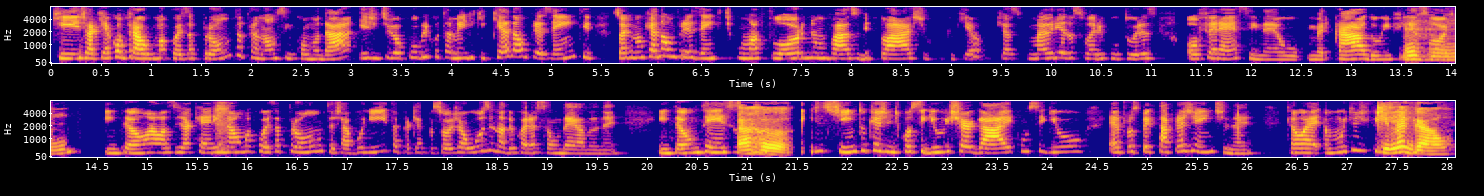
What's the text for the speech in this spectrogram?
que já quer comprar alguma coisa pronta para não se incomodar, e a gente vê o público também que quer dar um presente, só que não quer dar um presente, tipo uma flor num vaso de plástico, que, que a maioria das floriculturas oferecem, né? O mercado, enfim, as uhum. lojas. Então, elas já querem dar uma coisa pronta, já bonita, para que a pessoa já use na decoração dela, né? Então, tem esses uhum. distinto que a gente conseguiu enxergar e conseguiu é, prospectar pra gente, né? Então, é, é muito difícil. Que legal.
